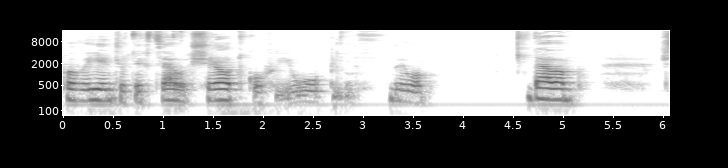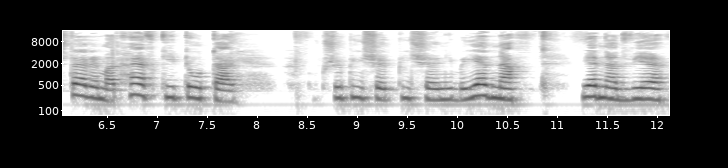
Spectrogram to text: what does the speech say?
po wyjęciu tych całych środków i łupin było. Dałam cztery marchewki tutaj. Przypiszę, piszę niby jedna, jedna, dwie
